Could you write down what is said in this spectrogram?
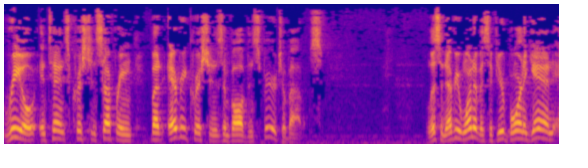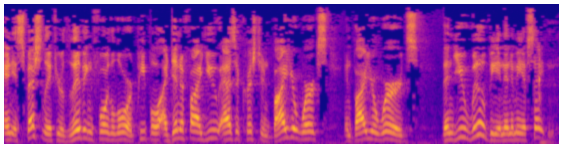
real intense Christian suffering, but every Christian is involved in spiritual battles. Listen, every one of us, if you're born again, and especially if you're living for the Lord, people identify you as a Christian by your works and by your words, then you will be an enemy of Satan.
